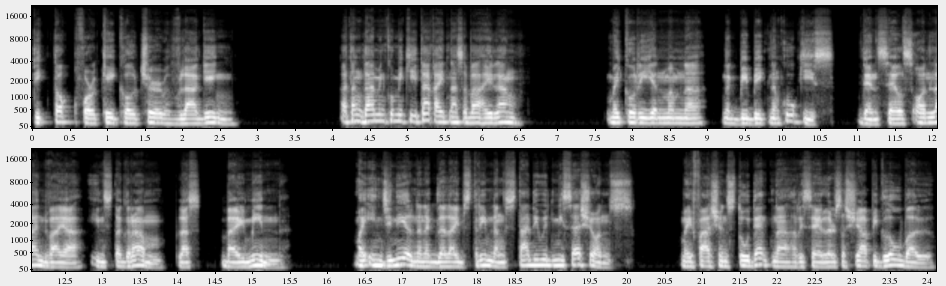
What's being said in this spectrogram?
TikTok for K-culture vlogging. At ang daming kumikita kahit nasa bahay lang may Korean mom na nagbibake ng cookies, then sells online via Instagram plus by Min. May engineer na nagla-livestream ng Study With Me sessions. May fashion student na reseller sa Shopee Global.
